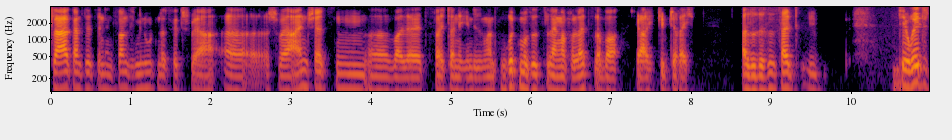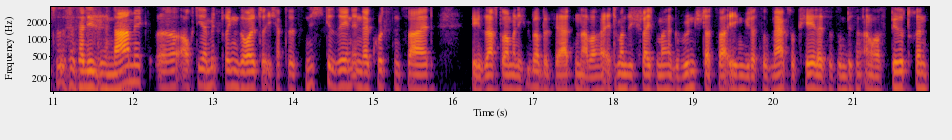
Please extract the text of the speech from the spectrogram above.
klar kannst du jetzt in den 20 Minuten das jetzt schwer, äh, schwer einschätzen, äh, weil er jetzt vielleicht dann nicht in diesem ganzen Rhythmus ist, länger verletzt, aber ja, ich gebe dir recht. Also das ist halt, theoretisch ist es ja die Dynamik, äh, auch die er mitbringen sollte. Ich habe das nicht gesehen in der kurzen Zeit. Wie gesagt, soll man nicht überbewerten, aber hätte man sich vielleicht mal gewünscht, dass da irgendwie, dass du merkst, okay, da ist jetzt so ein bisschen anderer Spirit drin,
